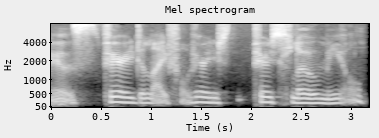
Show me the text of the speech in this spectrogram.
it was very delightful, very, very slow meal.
